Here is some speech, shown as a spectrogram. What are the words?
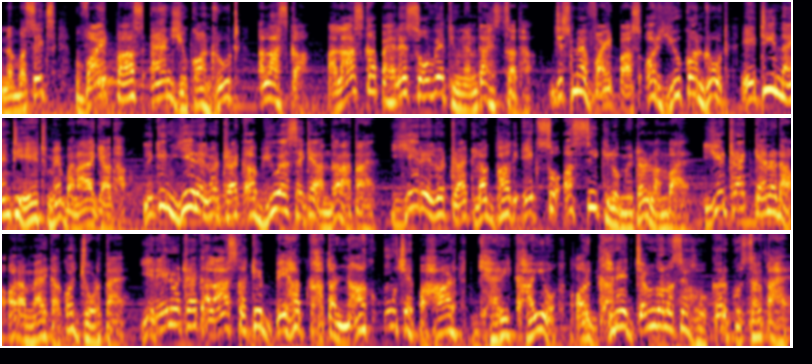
Number six white pass and Yukon route Alaska Alaska पहले सोवियत यूनियन का हिस्सा था, जिसमें व्हाइट पास और यूकॉन रूट 1898 में बनाया गया था। लेकिन ये रेलवे ट्रैक अब यूएसए के अंदर आता है। ये रेलवे ट्रैक लगभग 180 किलोमीटर लंबा है। ये ट्रैक कनाडा और अमेरिका को जोड़ता है। ये रेलवे ट्रैक अलास्का के बेहद खतरनाक ऊँचे पहाड़, गहरी खाइयों और घने जंगलों से होकर गुजरता है।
